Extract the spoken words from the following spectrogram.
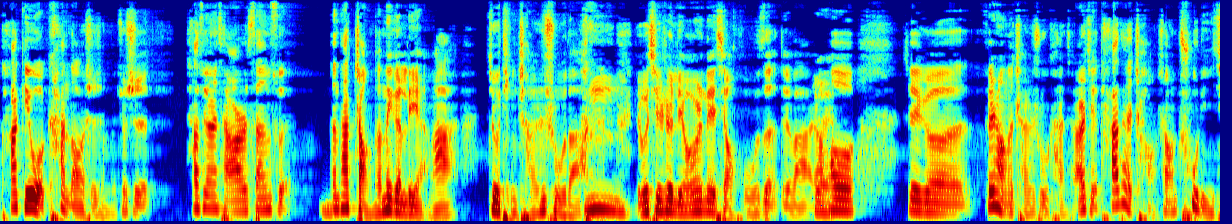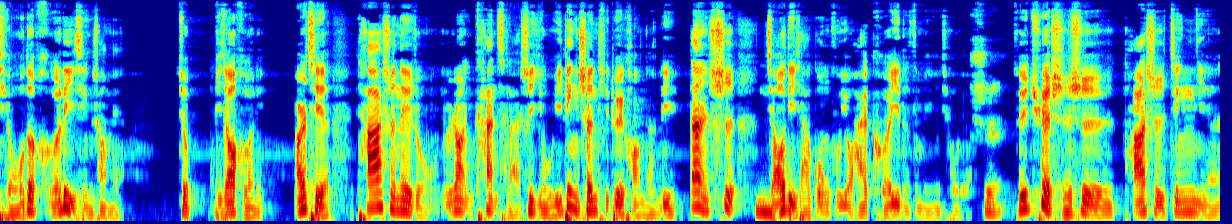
他给我看到是什么？就是。他虽然才二十三岁，但他长的那个脸啊，就挺成熟的，嗯，尤其是留着那小胡子，对吧？然后这个非常的成熟，看起来，而且他在场上处理球的合理性上面就比较合理，而且他是那种就让你看起来是有一定身体对抗能力，但是脚底下功夫又还可以的这么一个球员，是，所以确实是他是今年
